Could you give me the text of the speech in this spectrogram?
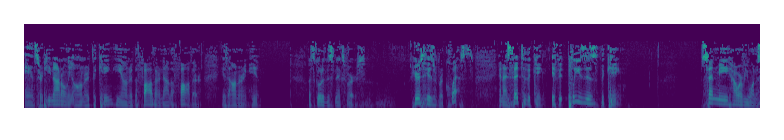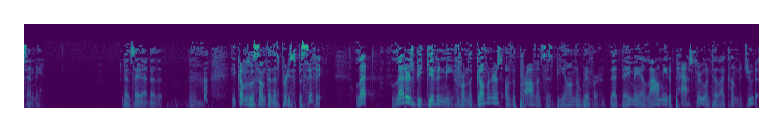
answered, he not only honored the king, he honored the father. Now the father is honoring him. Let's go to this next verse. Here's his requests. And I said to the king, If it pleases the king, send me however you want to send me. It doesn't say that, does it? he comes with something that's pretty specific. Let letters be given me from the governors of the provinces beyond the river, that they may allow me to pass through until I come to Judah.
